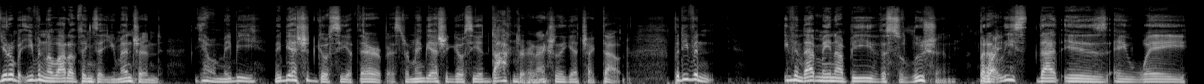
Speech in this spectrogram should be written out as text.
you know, but even a lot of things that you mentioned, yeah, well, maybe maybe I should go see a therapist or maybe I should go see a doctor mm-hmm. and actually get checked out. But even even that may not be the solution. But right. at least that is a way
